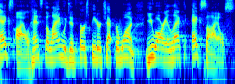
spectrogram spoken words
exile. Hence the language in 1 Peter chapter 1 you are elect exiles.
